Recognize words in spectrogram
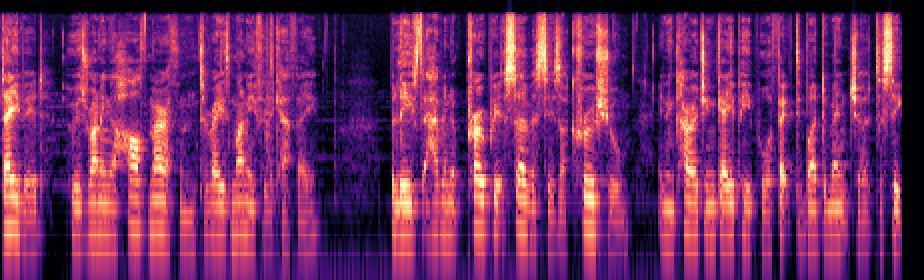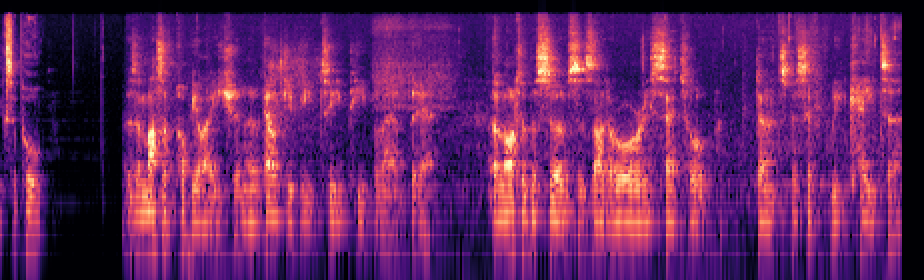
David, who is running a half marathon to raise money for the cafe, believes that having appropriate services are crucial in encouraging gay people affected by dementia to seek support. There's a massive population of LGBT people out there. A lot of the services that are already set up don't specifically cater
